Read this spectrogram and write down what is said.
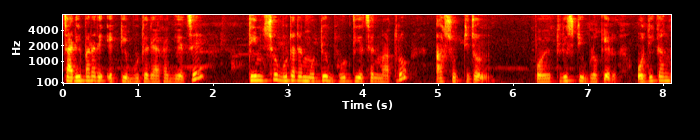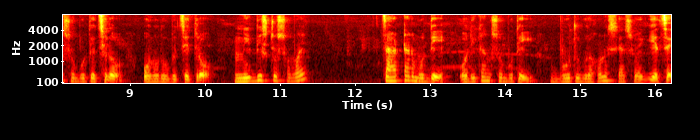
চারিপাড়ার একটি বুথে দেখা গিয়েছে তিনশো ভোটারের মধ্যে ভোট দিয়েছেন মাত্র আটষট্টি জন। পঁয়ত্রিশটি ব্লকের অধিকাংশ বুথে ছিল অনুরূপ চিত্র। নির্দিষ্ট সময় চারটার মধ্যে অধিকাংশ বুথেই ভোট গ্রহণ শেষ হয়ে গিয়েছে।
